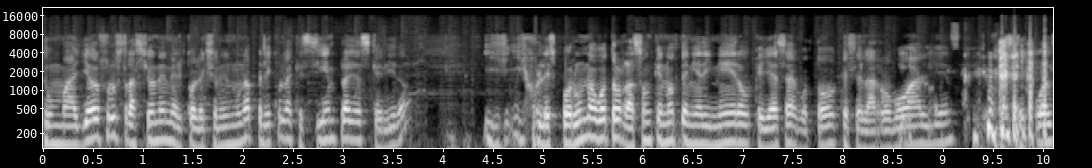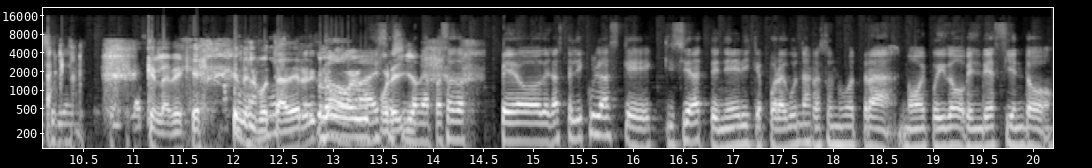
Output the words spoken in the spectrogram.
tu mayor frustración en el coleccionismo? ¿Una película que siempre hayas querido? Y híjoles, por una u otra razón que no tenía dinero, que ya se agotó, que se la robó alguien. ¿Cuál sería? que la dejé en el botadero. No, no, eso sí no me ha pasado. Pero de las películas que quisiera tener y que por alguna razón u otra no he podido, vendría siendo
